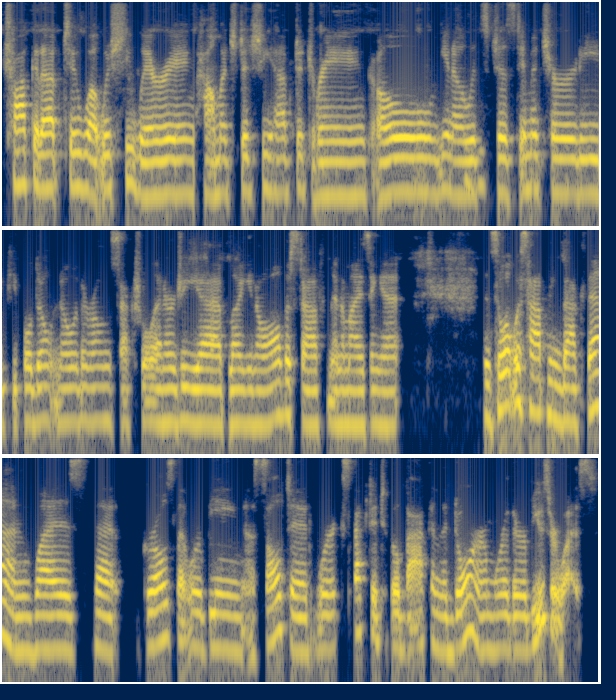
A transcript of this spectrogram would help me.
chalk it up to what was she wearing? How much did she have to drink? Oh you know mm-hmm. it's just immaturity. People don't know their own sexual energy yet like you know all the stuff minimizing it. And so what was happening back then was that girls that were being assaulted were expected to go back in the dorm where their abuser was.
